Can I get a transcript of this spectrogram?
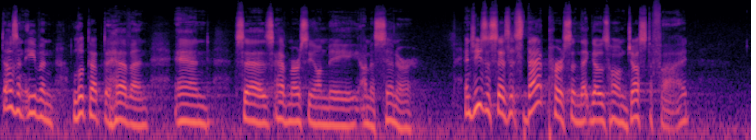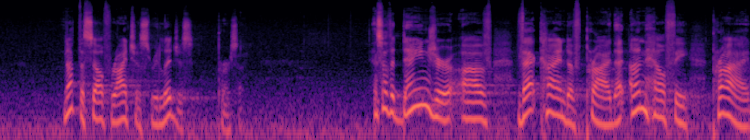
doesn't even look up to heaven, and says, Have mercy on me, I'm a sinner. And Jesus says it's that person that goes home justified not the self righteous religious person. And so the danger of that kind of pride, that unhealthy pride,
